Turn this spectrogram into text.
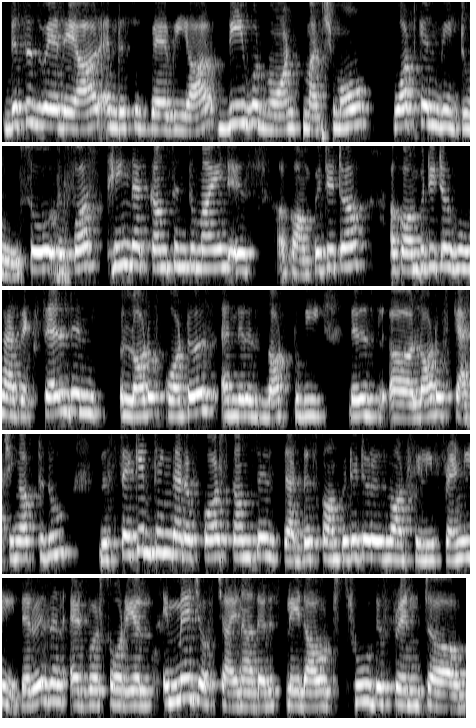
this is where they are and this is where we are we would want much more what can we do? So the first thing that comes into mind is a competitor, a competitor who has excelled in a lot of quarters and there is lot to be, there is a lot of catching up to do. The second thing that of course comes is that this competitor is not really friendly. There is an adversarial image of China that is played out through different uh,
